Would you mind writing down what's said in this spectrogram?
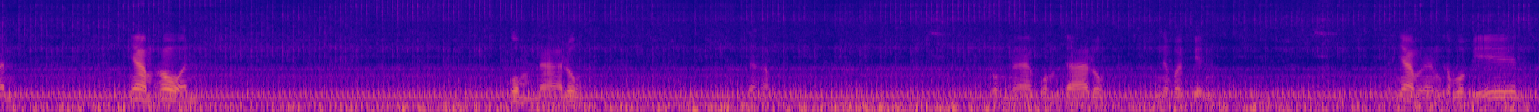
อันย่ามเฮาอันก้มหนาลงนะครับก้มหนาก้มตาลงมันยังค่อยเป็นย่ามันนั้นก็บ่เป็น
